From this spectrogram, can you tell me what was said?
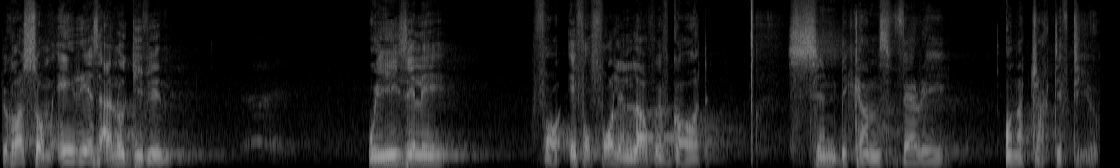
Because some areas are not given, we easily fall. If we fall in love with God, sin becomes very unattractive to you.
